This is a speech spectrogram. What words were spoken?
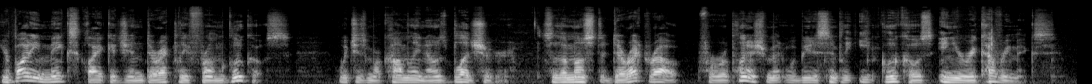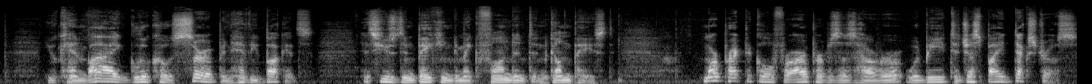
Your body makes glycogen directly from glucose, which is more commonly known as blood sugar. So the most direct route for replenishment would be to simply eat glucose in your recovery mix. You can buy glucose syrup in heavy buckets. It's used in baking to make fondant and gum paste. More practical for our purposes, however, would be to just buy dextrose,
